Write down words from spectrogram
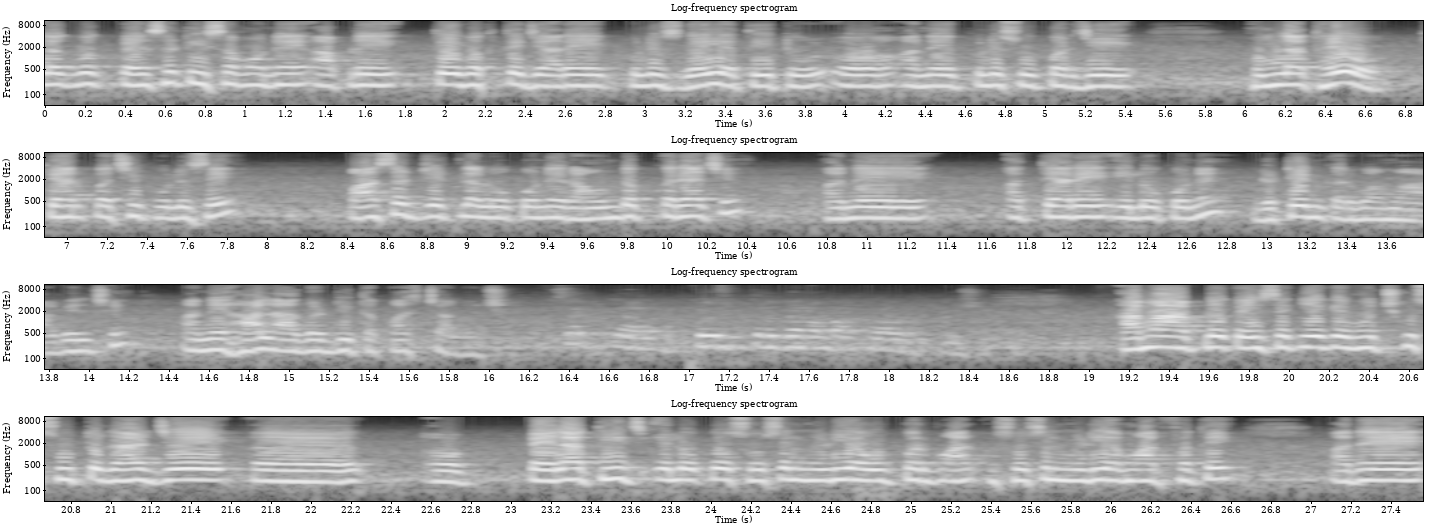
લગભગ પેંસઠ ઈસમોને આપણે તે વખતે જ્યારે પોલીસ ગઈ હતી અને પોલીસ ઉપર જે હુમલા થયો, ત્યાર પછી પોલીસે પાસઠ જેટલા લોકોને રાઉન્ડ અપ કર્યા છે અને અત્યારે એ લોકોને ડિટેન કરવામાં આવેલ છે અને હાલ આગળની તપાસ ચાલુ છે? આમાં આપણે કહી શકીએ કે મુખ્ય સૂત્રધાર જે પહેલાંથી જ એ લોકો સોશિયલ મીડિયા ઉપર સોશિયલ મીડિયા મારફતે અને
